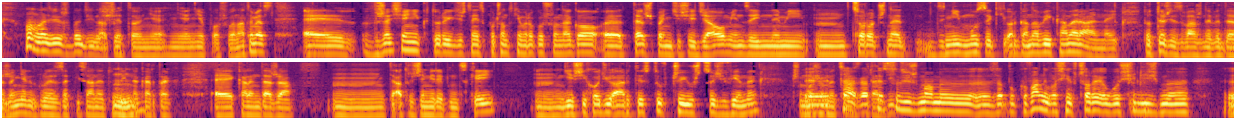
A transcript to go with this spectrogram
mam nadzieję, że będzie inaczej. się to nie, nie, nie poszło. Natomiast e, wrzesień, który gdzieś tam jest początkiem roku szkolnego, e, też będzie się działo, między innymi mm, coroczne Dni Muzyki Organowej i Kameralnej. To też jest ważne wydarzenie, które jest zapisane tutaj na kartach e, kalendarza mm, Teatru Ziemi Rybnickiej. Mm, jeśli chodzi o artystów, czy już coś wiemy? Czy możemy E, tak, artystów już mamy e, zabukowanych. Właśnie wczoraj ogłosiliśmy e,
